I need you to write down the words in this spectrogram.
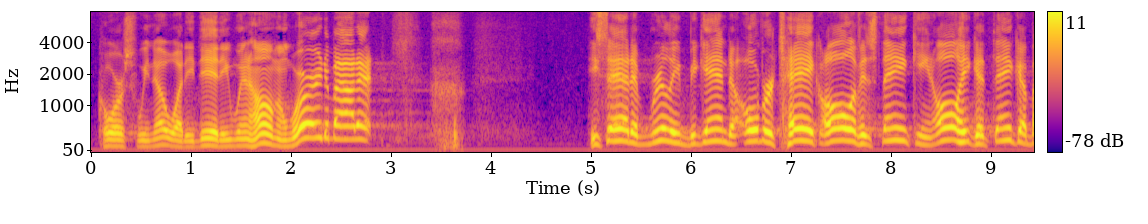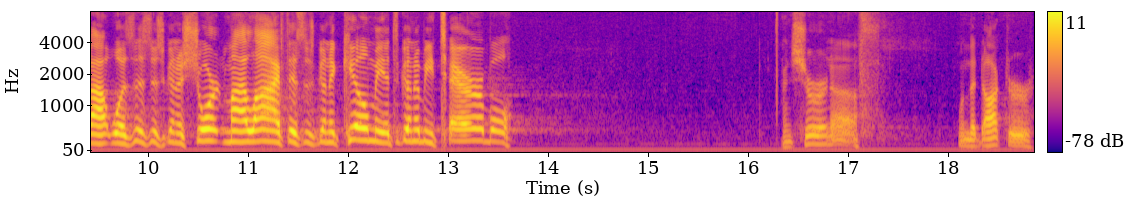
Of course, we know what he did. He went home and worried about it. He said it really began to overtake all of his thinking. All he could think about was this is going to shorten my life. This is going to kill me. It's going to be terrible. And sure enough, when the doctor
